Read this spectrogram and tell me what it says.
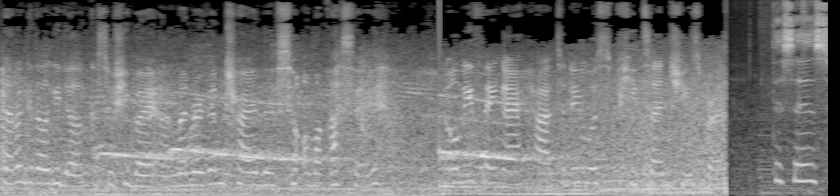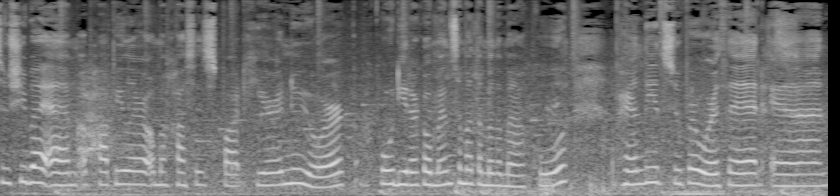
Sekarang kita lagi jalan ke Sushi by M and we're gonna try this omakase. The only thing I had today was pizza and cheese bread. This is Sushi by M, a popular omakase spot here in New York. Aku direkomend sama teman-teman aku. Apparently it's super worth it and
